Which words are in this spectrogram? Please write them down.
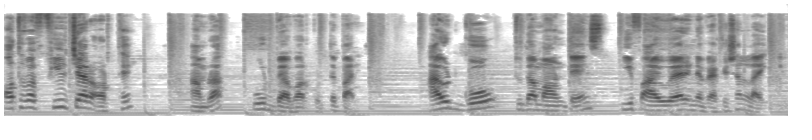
অথবা ফিউচার অর্থে আমরা উড ব্যবহার করতে পারি। I would go to the mountains if I were in a vacation like you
